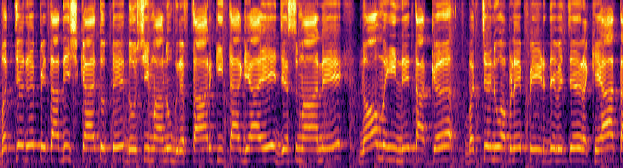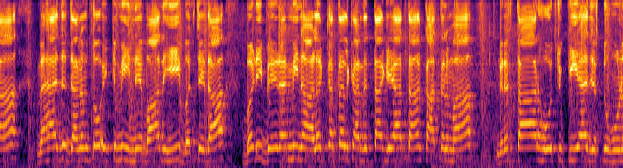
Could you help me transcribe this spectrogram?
ਬੱਚੇ ਦੇ ਪਿਤਾ ਦੀ ਸ਼ਿਕਾਇਤ ਉੱਤੇ ਦੋਸ਼ੀ ਮਾਂ ਨੂੰ ਗ੍ਰਿਫਤਾਰ ਕੀਤਾ ਗਿਆ ਏ, ਜਿਸ ਮਾਂ ਨੇ 9 ਮਹੀਨੇ ਤੱਕ ਬੱਚੇ ਨੂੰ ਆਪਣੇ ਪੇਟ ਦੇ ਵਿੱਚ ਰੱਖਿਆ ਤਾਂ ਮਹਿਜ ਜਨਮ ਤੋਂ 1 ਮਹੀਨੇ ਬਾਅਦ ਹੀ ਬੱਚੇ ਦਾ ਬੜੀ ਬੇਰਹਿਮੀ ਨਾਲ ਕਤਲ ਕਰ ਦਿੱਤਾ ਗਿਆ ਤਾਂ ਕਾਤਲ ਮਾਂ ਗ੍ਰਿਫਤਾਰ ਹੋ ਚੁੱਕੀ ਹੈ, ਜਿਸ ਨੂੰ ਹੁਣ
